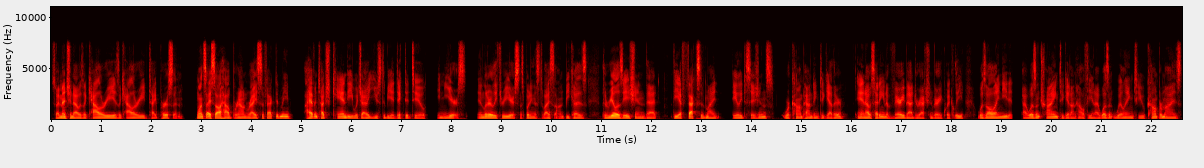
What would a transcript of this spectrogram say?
So I mentioned I was a calorie is a calorie type person. Once I saw how brown rice affected me, I haven't touched candy, which I used to be addicted to in years, in literally three years since putting this device on, because the realization that the effects of my daily decisions were compounding together and I was heading in a very bad direction very quickly was all I needed. I wasn't trying to get unhealthy and I wasn't willing to compromise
